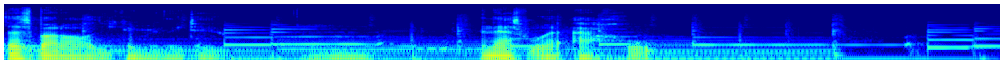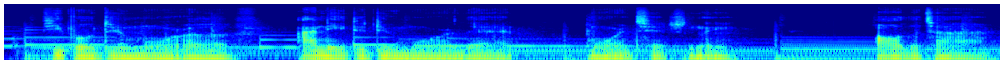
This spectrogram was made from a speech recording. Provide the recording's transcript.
That's about all you can really do. Mm-hmm. And that's what I hope people do more of. I need to do more of that more intentionally all the time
